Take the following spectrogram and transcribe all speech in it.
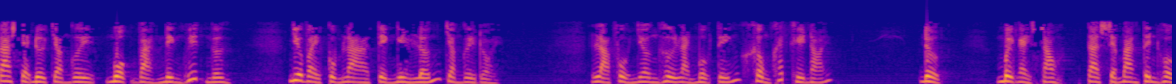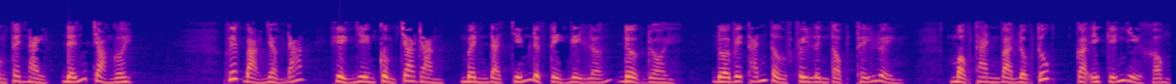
ta sẽ đưa cho người một vạn niên huyết ngư. Như vậy cũng là tiền nghi lớn cho người rồi là phụ nhân hư lạnh một tiếng không khách khi nói. Được, mười ngày sau ta sẽ mang tinh hồn tên này đến cho ngươi. Huyết bảo nhận đáp, hiện nhiên cũng cho rằng mình đã chiếm được tiền nghi lớn. Được rồi, đối với thánh tử phi linh tộc thí luyện, Mộc Thành và Lục Túc có ý kiến gì không?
